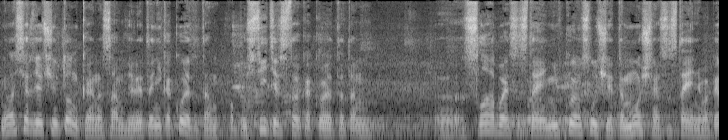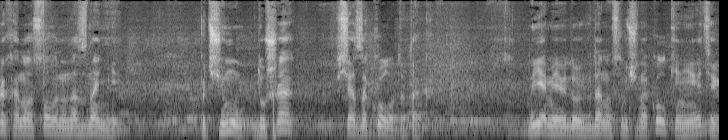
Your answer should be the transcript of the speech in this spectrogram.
Милосердие очень тонкое, на самом деле. Это не какое-то там попустительство, какое-то там Э, слабое состояние, ни в коем случае. Это мощное состояние. Во-первых, оно основано на знании. Почему душа вся заколота так? Ну, я имею в виду в данном случае наколки, не эти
